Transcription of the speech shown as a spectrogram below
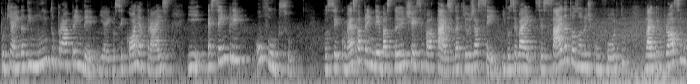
porque ainda tem muito para aprender. E aí você corre atrás e é sempre um fluxo. Você começa a aprender bastante, aí você fala, tá, isso daqui eu já sei. E você vai, você sai da tua zona de conforto, vai para o próximo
